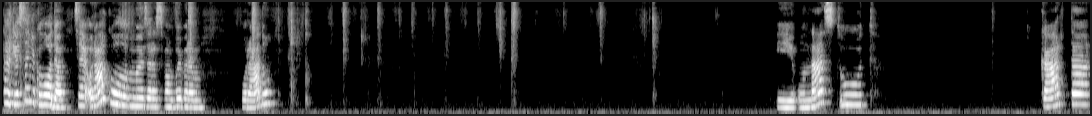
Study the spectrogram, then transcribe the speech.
Так, і остання колода це оракул. Ми зараз вам виберемо пораду. І у нас тут карта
